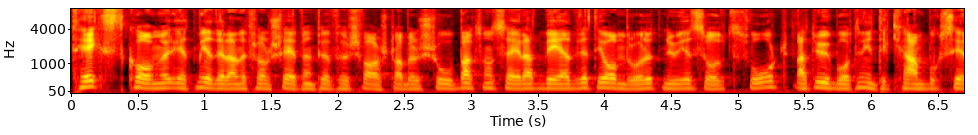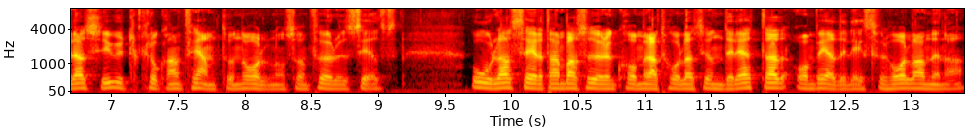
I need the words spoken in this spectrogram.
text kommer ett meddelande från chefen för försvarsstaben Schubach som säger att vädret i området nu är så svårt att ubåten inte kan boxeras ut klockan 15.00 som förutses. Ola säger att ambassadören kommer att hållas underrättad om väderleksförhållandena.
